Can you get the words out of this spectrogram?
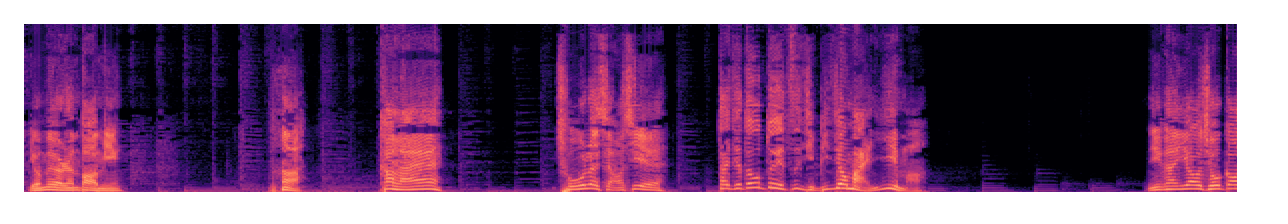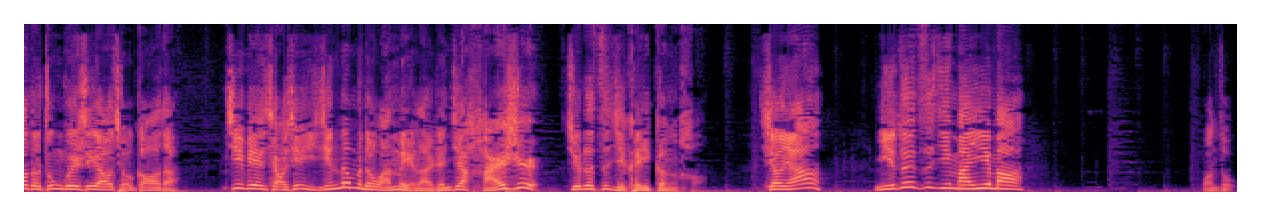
有没有人报名？哈，看来除了小谢。大家都对自己比较满意嘛？你看，要求高的终归是要求高的，即便小谢已经那么的完美了，人家还是觉得自己可以更好。小杨，你对自己满意吗？王总，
